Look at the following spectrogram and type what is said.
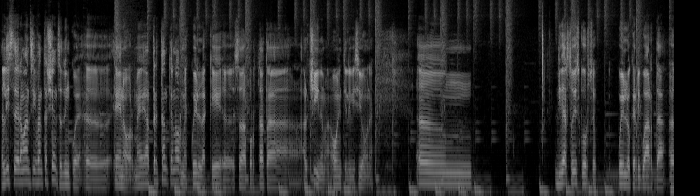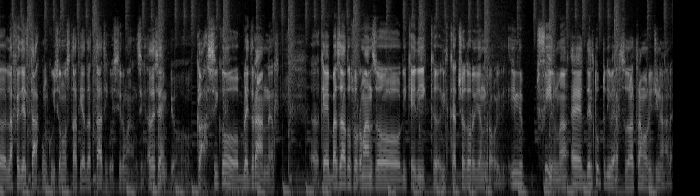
La lista dei romanzi di fantascienza dunque uh, è enorme, è altrettanto enorme quella che uh, è stata portata al cinema o in televisione. Um, diverso discorso è quello che riguarda uh, la fedeltà con cui sono stati adattati questi romanzi. Ad esempio, classico Blade Runner eh, che è basato sul romanzo di K. Dick Il cacciatore di androidi. Il film è del tutto diverso dalla trama originale.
